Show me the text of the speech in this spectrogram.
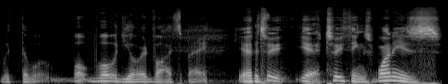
with the what what would your advice be? Yeah, two yeah, two things. One is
